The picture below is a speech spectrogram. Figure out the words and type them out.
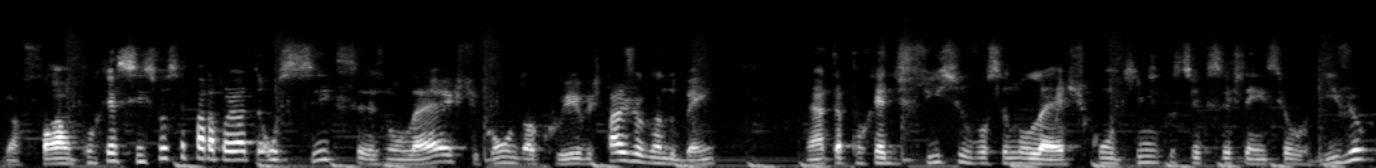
de uma forma, porque assim, se você parar pra olhar até os Sixers no leste, com o Doc Rivers, tá jogando bem, né? até porque é difícil você no leste, com o time que os Sixers têm, ser horrível.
